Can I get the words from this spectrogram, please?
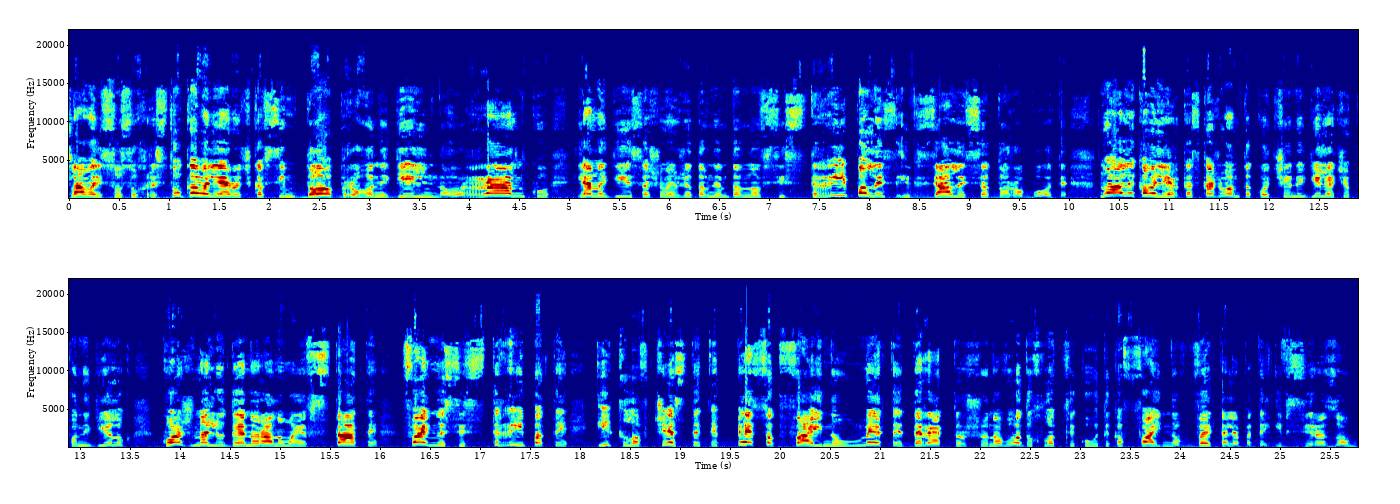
Слава Ісусу Христу, кавалерочка! Всім доброго недільного ранку. Я надіюся, що ви вже давним-давно всі стріпались і взялися до роботи. Ну, але кавалерка, скажу вам тако, чи неділя, чи понеділок, кожна людина рано має встати, файно сі стріпати, ікла вчистити, песок файно вмити, директоршу на воду, хлопці кугутика файно виталяпати і всі разом.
